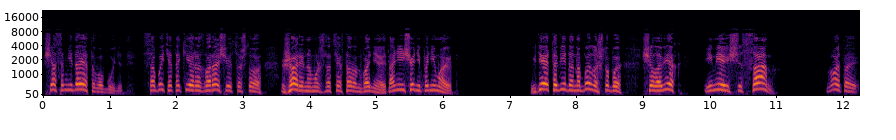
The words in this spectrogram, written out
Сейчас им не до этого будет. События такие разворачиваются, что жареным уже со всех сторон воняет. Они еще не понимают. Где это видано было, чтобы человек, имеющий сан, ну это,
